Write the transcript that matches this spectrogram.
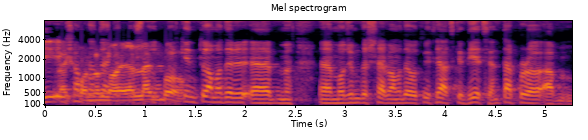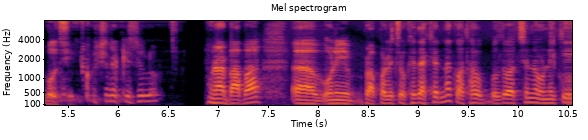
এই এই সংক্রান্ত? কিন্তু আমাদের মজুমদার সাহেব আমাদের অতিথি আজকে দিয়েছেন তারপর বলছি। কোশ্চেনটা কী ছিল? ওনার বাবা উনি প্রপারলি চোখে দেখেন না কথা বলতে পারছেন না উনি কি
